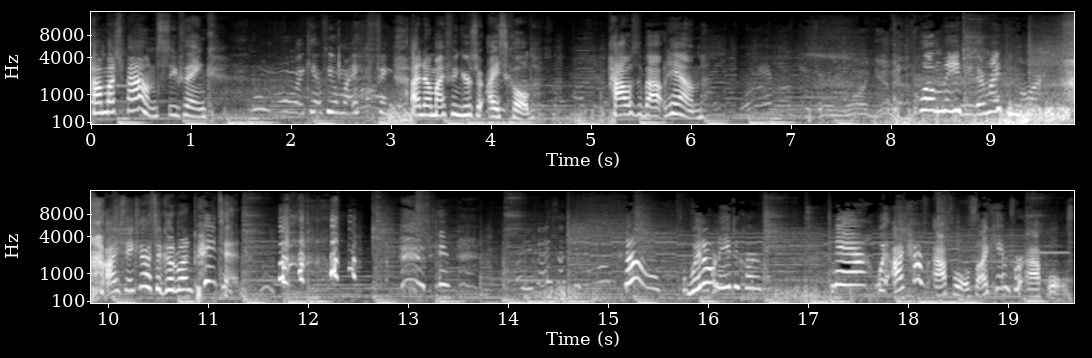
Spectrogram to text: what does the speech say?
How much pounds do you think? Oh, I can't feel my fingers. I know my fingers are ice cold. How's about him? Well, maybe. There might be more. I think that's a good one, Peyton. Are you guys up? No, we don't need to carve. Nah, wait, I have apples. I came for apples.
